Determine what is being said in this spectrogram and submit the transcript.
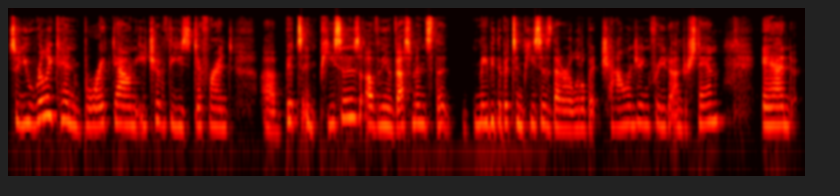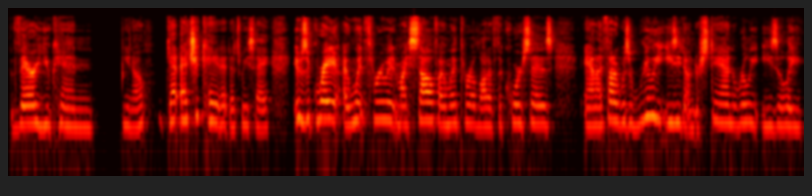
So you really can break down each of these different uh, bits and pieces of the investments that maybe the bits and pieces that are a little bit challenging for you to understand. And there you can you know, get educated, as we say. It was great. I went through it myself. I went through a lot of the courses and I thought it was really easy to understand, really easily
